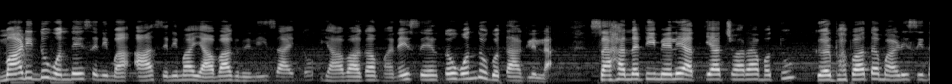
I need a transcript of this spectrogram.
ಮಾಡಿದ್ದು ಒಂದೇ ಸಿನಿಮಾ, ಆ ಸಿನಿಮಾ ಯಾವಾಗ ರಿಲೀಸ್ ಆಯ್ತೋ ಯಾವಾಗ ಮನೆ ಸೇರ್ತೋ ಒಂದು ಗೊತ್ತಾಗ್ಲಿಲ್ಲ. ಸಹ ನಟಿ ಮೇಲೆ ಅತ್ಯಾಚಾರ ಮತ್ತು ಗರ್ಭಪಾತ ಮಾಡಿಸಿದ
